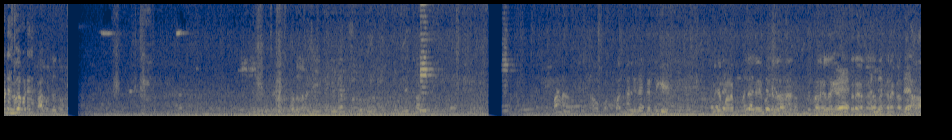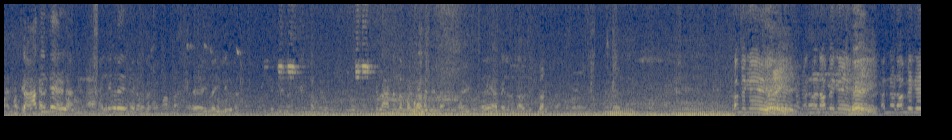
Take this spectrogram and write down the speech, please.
కొట్టే నువ్వే కొట్టే ಬಂದ್ಮೇಲೆ ನಿನ್ನ ಕರ್ತಿಗೆ ಪೂಜೆ ಮಾಡೋ ಮುಂದೆ ಕರಿಬೇಕಲ್ಲ ಅವ್ರನ್ನ. ಕರಕಲಾಗ ಹೇಳ್ತಾರೆ, ಅವ್ರನ್ನ ಕರಕ ಏ, ಇಲ್ಲ ಇಲ್ಲಿಗೂ ಎಲ್ಲ ಅಣ್ಣಂದ ಅಂಬೆಗೆ ಕನ್ನಡಾಂಬೆಗೆ. ಕನ್ನಡಾಂಬೆಗೆ.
